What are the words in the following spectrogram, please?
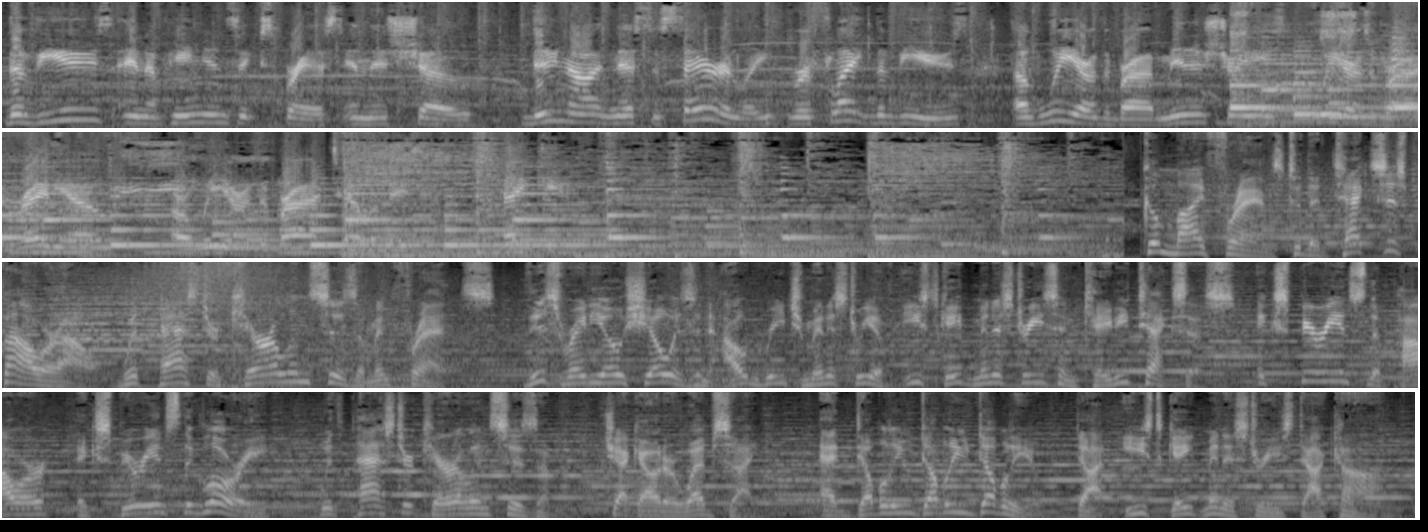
The views and opinions expressed in this show do not necessarily reflect the views of We Are the Bride Ministries, We Are the Bride Radio, or We Are the Bride Television. Welcome, my friends, to the Texas Power Hour with Pastor Carolyn Sissom and friends. This radio show is an outreach ministry of Eastgate Ministries in Katy, Texas. Experience the power, experience the glory with Pastor Carolyn Sissom. Check out our website at www.eastgateministries.com.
